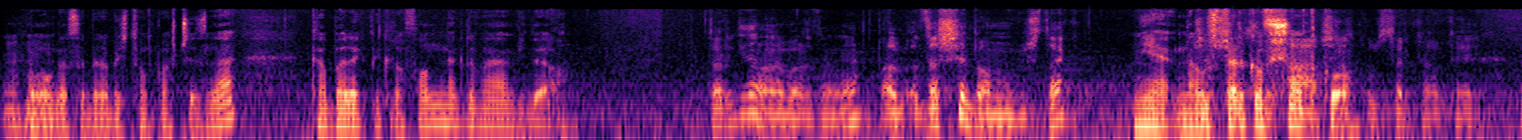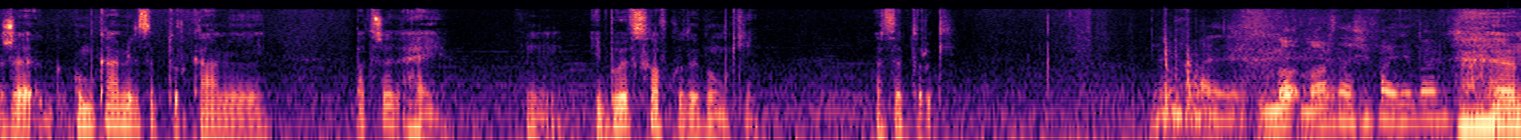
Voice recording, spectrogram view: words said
bo Mhm. mogłem sobie robić tą płaszczyznę, kabelek mikrofonu, nagrywałem wideo. To oryginalne bardzo, nie? Albo za szybą mówisz, tak? Nie, na Czy lusterko w A, w środku. środku, lusterko, okej. że gumkami, recepturkami, patrzę, hej, hmm. i były w schowku te gumki, recepturki. No fajnie. Mo, można się fajnie bawić? Ehm,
